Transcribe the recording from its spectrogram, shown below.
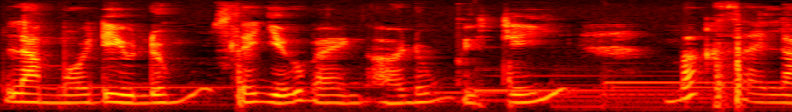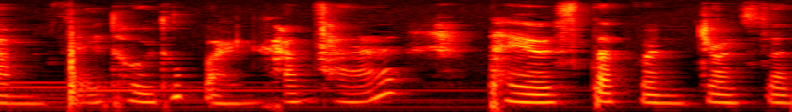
Làm mọi điều đúng sẽ giữ bạn ở đúng vị trí, mắc sai lầm sẽ thôi thúc bạn khám phá, theo Stephen Johnson.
